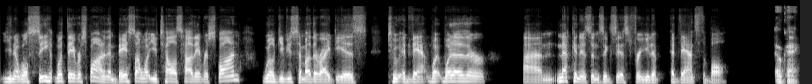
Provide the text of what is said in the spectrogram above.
you know we'll see what they respond, and then based on what you tell us how they respond, we'll give you some other ideas to advance. What what other um, mechanisms exist for you to advance the ball? Okay.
